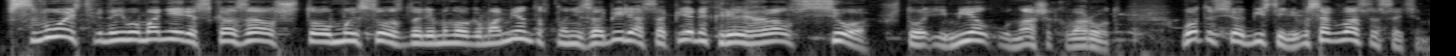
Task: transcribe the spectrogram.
в свойственной ему манере сказал, что мы создали много моментов, но не забили, а соперник реализовал все, что имел у наших ворот. Вот и все объяснили. Вы согласны с этим?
